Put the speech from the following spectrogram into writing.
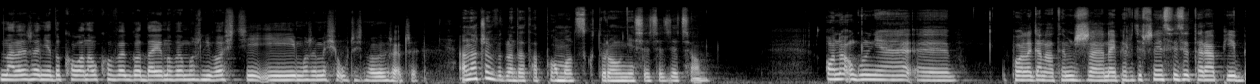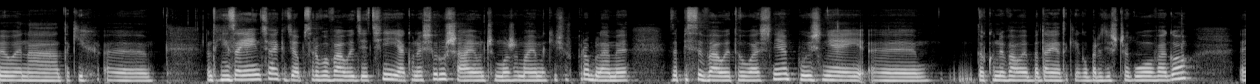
należenie do koła naukowego daje nowe możliwości i możemy się uczyć nowych rzeczy. A na czym wygląda ta pomoc, którą niesiecie dzieciom? Ona ogólnie y, polega na tym, że najpierw dziewczyny z fizjoterapii były na takich, y, na takich zajęciach, gdzie obserwowały dzieci, jak one się ruszają, czy może mają jakieś już problemy, zapisywały to właśnie. Później y, dokonywały badania takiego bardziej szczegółowego y,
